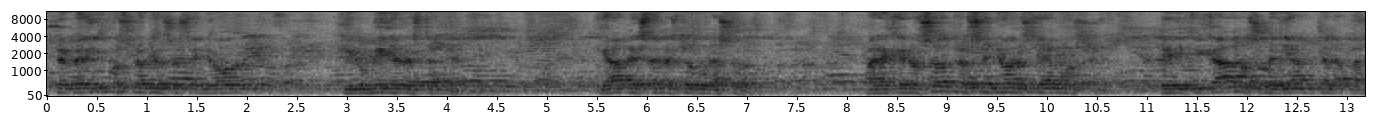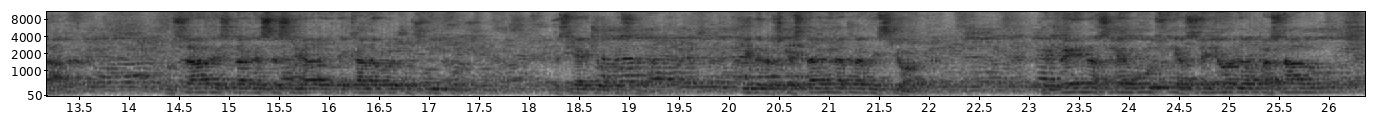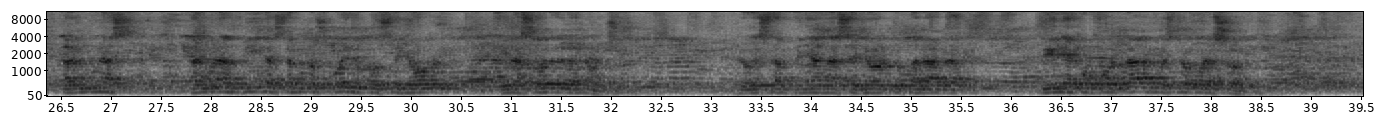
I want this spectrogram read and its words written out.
te pedimos, glorioso Señor, que ilumine nuestra mente, que hables a nuestro corazón, para que nosotros, Señor, seamos edificados mediante la palabra. Tú sabes las necesidades de cada uno de tus hijos que se ha hecho presente y de los que están en la transmisión. Qué penas, qué angustias, Señor, han pasado algunas, algunas vidas, algunos cuerpos, Señor, en las horas de la noche. Pero esta mañana, Señor, tu palabra viene a confortar nuestro corazón.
